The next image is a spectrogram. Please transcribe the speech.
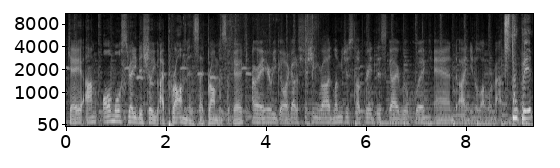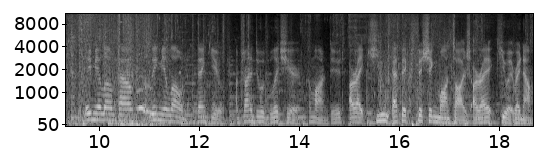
Okay, I'm almost ready to show you. I promise, I promise okay? Alright, here we go. I got a fishing rod. Let me just upgrade this guy real quick, and I need a lot more mats. Stupid! Leave me alone, pal. Leave me alone. Thank you. I'm trying to do a glitch here. Come on, dude. Alright, cue epic fishing montage, alright? Cue it right now.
